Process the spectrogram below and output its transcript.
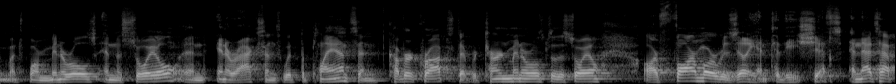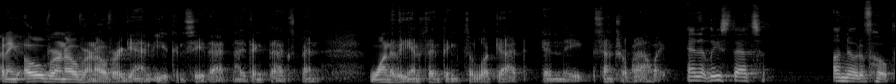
much more minerals in the soil and interactions with the plants and cover crops that return minerals to the soil, are far more resilient to these shifts. And that's happening over and over and over again. You can see that. And I think that's been one of the interesting things to look at in the Central Valley. And at least that's a note of hope.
